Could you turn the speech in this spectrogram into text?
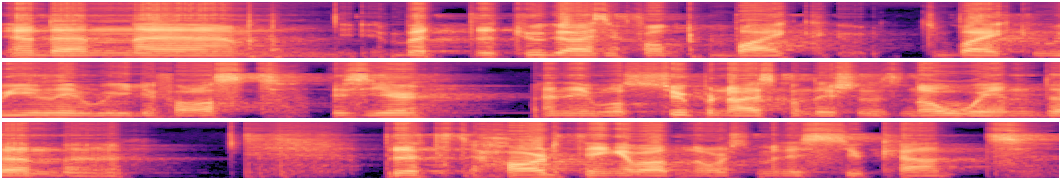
And then, um, but the two guys in front bike biked really, really fast this year, and it was super nice conditions, no wind, and uh, the hard thing about Norseman is you can't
